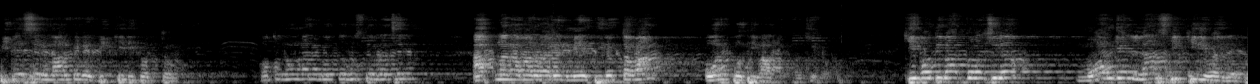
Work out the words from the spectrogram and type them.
বিদেশের মার্কেটে বিক্রি করতো। কত নোংরামি করতো বুঝতে পেরেছেন? আপনার আমার বাড়ির মেয়ে তিলোত্তমা ওর প্রতিবাদ করেছিল। কি প্রতিবাদ করেছিল? মর্গের লাশ বিক্রি হয়ে যেত।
